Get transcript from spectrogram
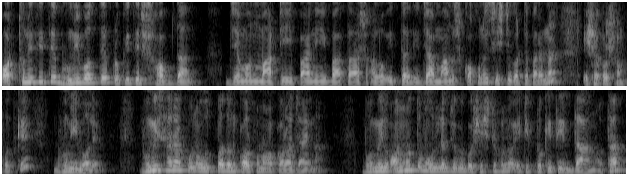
অর্থনীতিতে ভূমি বলতে প্রকৃতির সব দান, যেমন মাটি, পানি, বাতাস, আলো ইত্যাদি যা মানুষ কখনোই সৃষ্টি করতে পারে না এই সকল সম্পদকে ভূমি বলে। ভূমি ছাড়া কোনো উৎপাদন কল্পনাও করা যায় না। ভূমির অন্যতম উল্লেখযোগ্য বৈশিষ্ট্য হলো এটি প্রকৃতির দান, অর্থাৎ,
